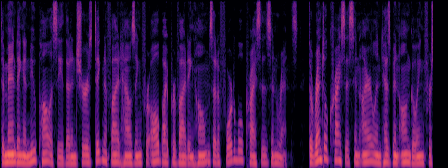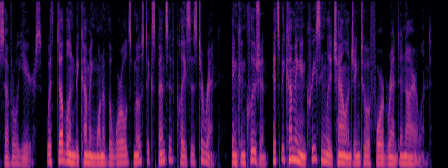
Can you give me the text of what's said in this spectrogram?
demanding a new policy that ensures dignified housing for all by providing homes at affordable prices and rents. The rental crisis in Ireland has been ongoing for several years, with Dublin becoming one of the world's most expensive places to rent. In conclusion, it's becoming increasingly challenging to afford rent in Ireland,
